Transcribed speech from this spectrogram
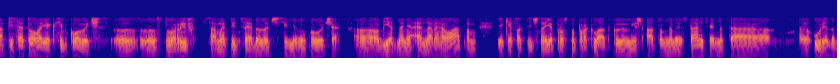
А після того, як Сівкович е, створив саме під себе за часів Януковича е, об'єднання енергоатом, яке фактично є просто прокладкою між атомними станціями та е, урядом,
